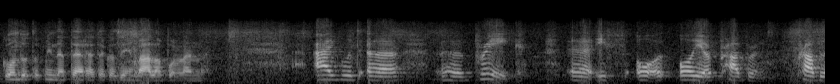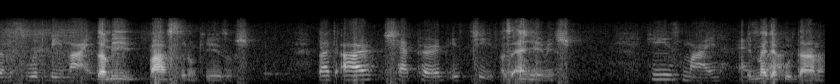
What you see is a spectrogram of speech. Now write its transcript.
gondotok, minden terhetek az én vállamon lenne. I would uh, uh, break uh, if all, all your problems problems would be mine. De a mi pásztorunk Jézus. But our shepherd is Jesus. Az enyém is. He is mine as Én megyek well. utána.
